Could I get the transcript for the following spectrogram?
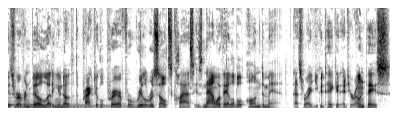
is Reverend Bill letting you know that the Practical Prayer for Real Results class is now available on demand. That's right, you can take it at your own pace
